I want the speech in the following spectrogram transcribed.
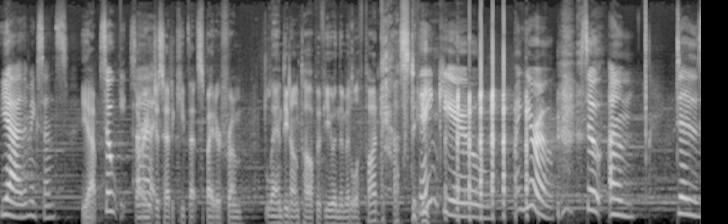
Yeah, that makes sense. Yeah. So, Sorry, uh, just had to keep that spider from landing on top of you in the middle of podcasting. Thank you, my hero. So, um, does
